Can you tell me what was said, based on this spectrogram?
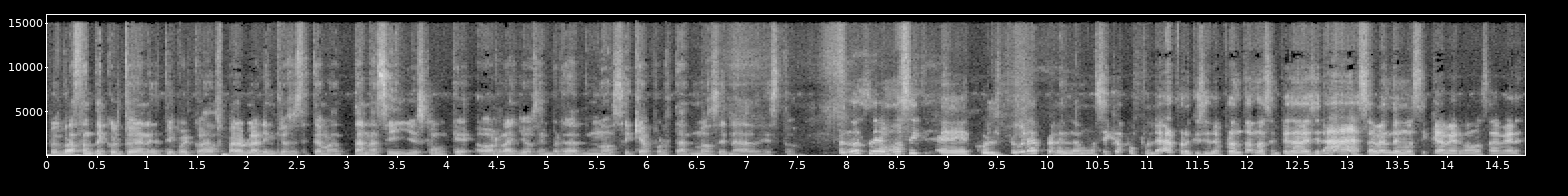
pues bastante cultura en ese tipo de cosas para hablar incluso este tema tan así y es como que, oh rayos, en verdad no sé qué aportar, no sé nada de esto. Pues no sé, música, eh, cultura, pero en la música popular, porque si de pronto nos empiezan a decir, ah, saben de música, a ver, vamos a ver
